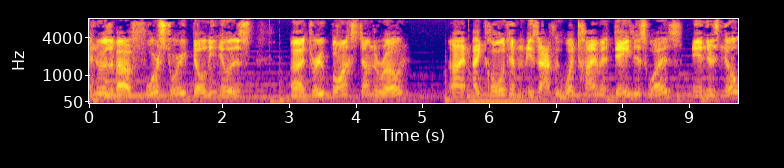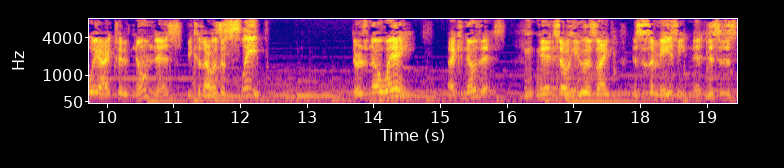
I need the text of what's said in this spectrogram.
and it was about a four-story building. It was uh, three blocks down the road. I, I told him exactly what time of day this was, and there's no way I could have known this because I was asleep. There's no way I could know this. Mm-hmm. And so he was like, "This is amazing. This is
